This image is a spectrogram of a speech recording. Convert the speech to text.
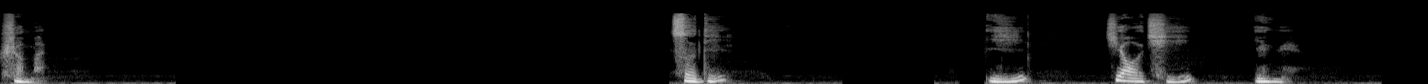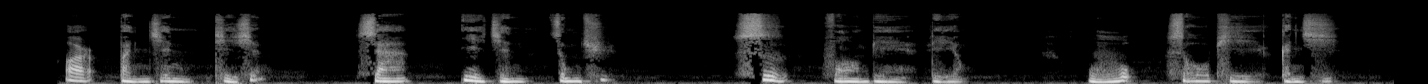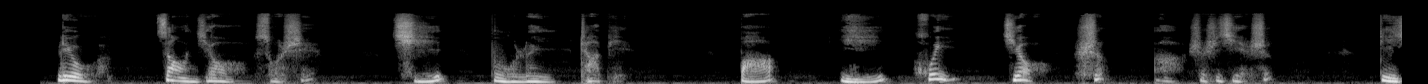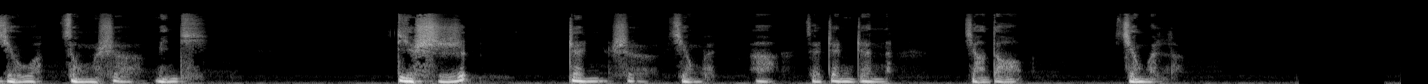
什么？此地一教其因缘，二。本经体现，三易经宗趣，四方便利用，五首批根基，六藏教所设，七部类差别，八以会教设啊，这是解释。第九啊，总设命题。第十，真设经文啊，在真正的讲到经文了。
